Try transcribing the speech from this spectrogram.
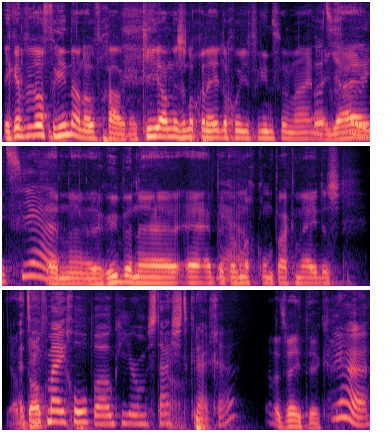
Ik heb er wel vrienden aan overgehouden. Kian is nog een hele goede vriend van mij. Wat Nou, jij goed, ja. en eh, Ruben eh, heb ik ook nog contact mee. Dus ja, Het dat, heeft mij geholpen ook hier om een stage te krijgen. Dat weet ik. Ja,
